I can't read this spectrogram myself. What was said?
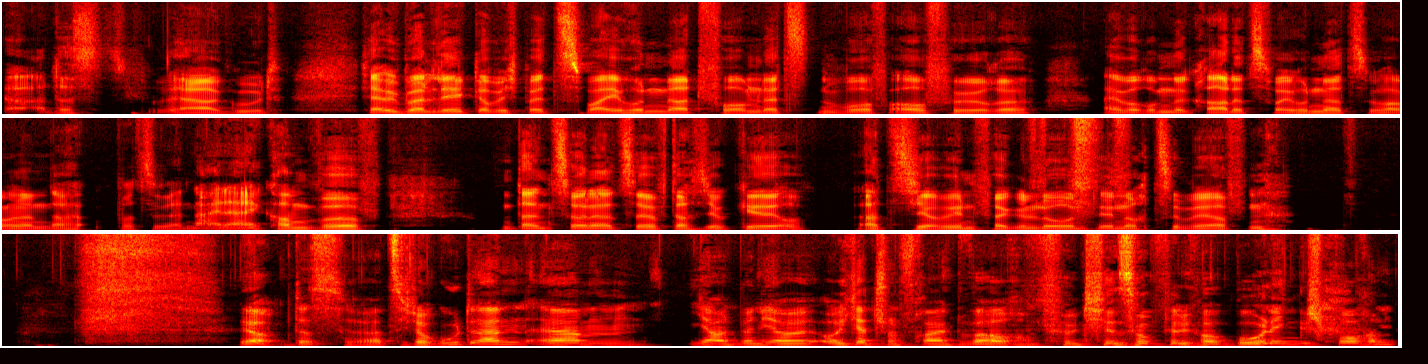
Ja, das, ja, gut. Ich habe überlegt, ob ich bei 200 vor dem letzten Wurf aufhöre, einfach um eine gerade 200 zu haben. Und dann dachte ich, nein, nein, komm, wirf. Und dann 212 dachte ich, okay, hat sich auf jeden Fall gelohnt, den noch zu werfen. Ja, das hört sich doch gut an. Ähm, ja, und wenn ihr euch jetzt schon fragt, warum wird hier so viel über Bowling gesprochen?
